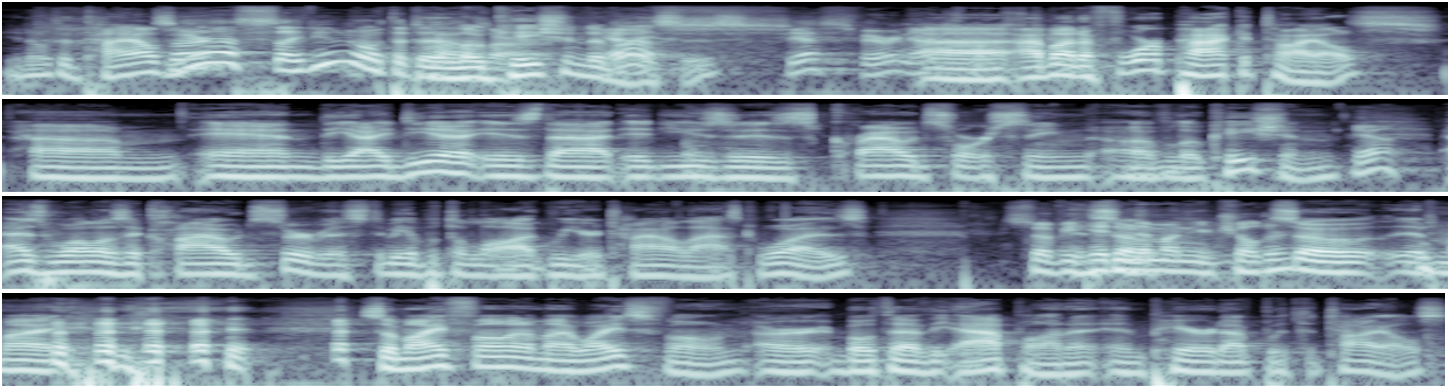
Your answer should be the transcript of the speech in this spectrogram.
You know what the tiles are? Yes, I do know what the, The tiles location are. devices. Yes, yes very nice. Uh, I bought a four pack of tiles, um, and the idea is that it uses crowdsourcing of location Yeah. as well as a cloud service to be able to log where your tile last was. So have you hidden them on your children? So my so my phone and my wife's phone are both have the app on it and paired up with the tiles,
